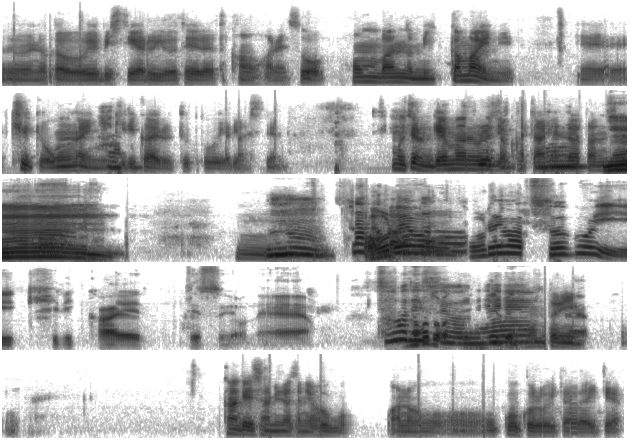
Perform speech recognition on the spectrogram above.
の方をお呼びしてやる予定だったカンファレンスを、本番の3日前に、えー、急遽オンラインに切り替えるということをやりまして、もちろん現場のレジは大変だったんですけど、うん。うんうん。なんかこれは、これはすごい切り替えですよね。そうですよね本。当に、関係者の皆さんにあのご苦労いただいて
